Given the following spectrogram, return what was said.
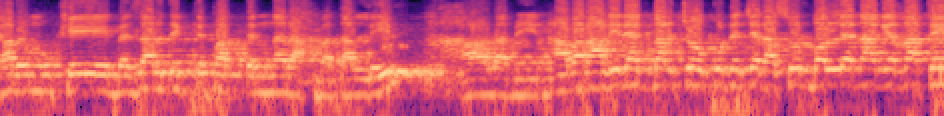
কারও মুখে বেজার দেখতে পারতেন না রাহমাত আলামিন। আবার আলীর একবার চোখ উঠেছে, রাসূল বললেন, আগের রাতে,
